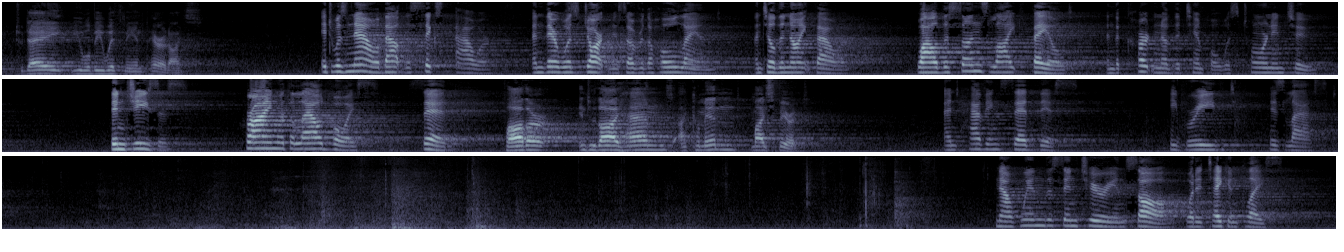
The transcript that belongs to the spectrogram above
today you will be with me in paradise. It was now about the sixth hour, and there was darkness over the whole land until the ninth hour, while the sun's light failed and the curtain of the temple was torn in two. Then Jesus, crying with a loud voice, said, Father, into thy hands I commend my spirit. And having said this, he breathed his last. Now, when the centurion saw what had taken place,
